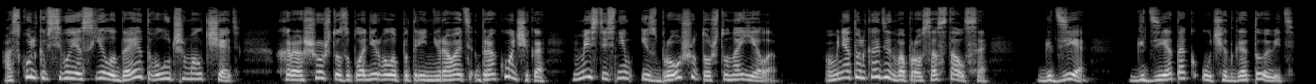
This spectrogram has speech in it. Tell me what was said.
А сколько всего я съела до этого, лучше молчать. Хорошо, что запланировала потренировать дракончика, вместе с ним и сброшу то, что наела. У меня только один вопрос остался. Где? Где так учат готовить?»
